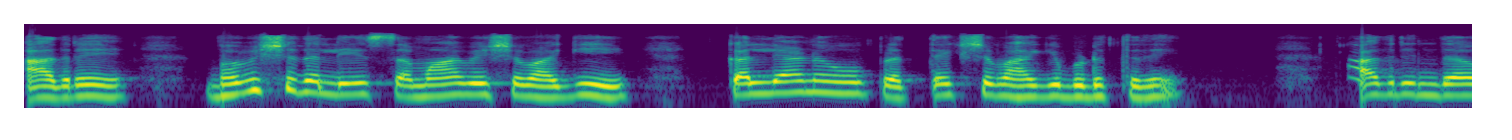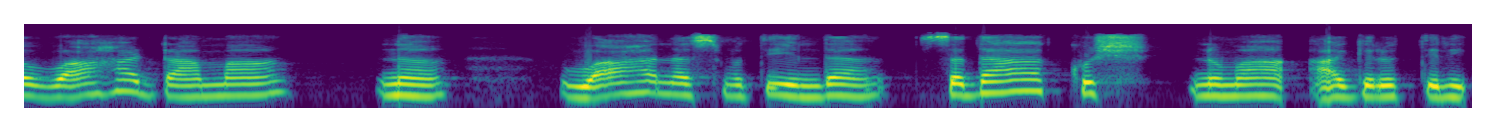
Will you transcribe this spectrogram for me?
ಆದರೆ ಭವಿಷ್ಯದಲ್ಲಿ ಸಮಾವೇಶವಾಗಿ ಕಲ್ಯಾಣವು ಪ್ರತ್ಯಕ್ಷವಾಗಿ ಬಿಡುತ್ತದೆ ಆದ್ದರಿಂದ ವಾಹ ಡ್ರಾಮಾನ ವಾಹನ ಸ್ಮೃತಿಯಿಂದ ಸದಾ ಖುಷ್ ನುಮಾ ಆಗಿರುತ್ತೀರಿ.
